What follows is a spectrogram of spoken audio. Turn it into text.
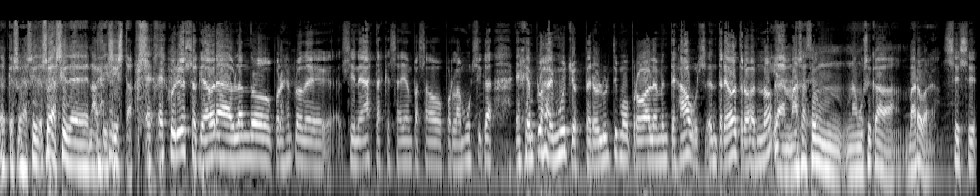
Es que soy así, de- soy así de narcisista. Es, es curioso que ahora hablando, por ejemplo, de cineastas que se hayan pasado por la música, ejemplos hay muchos, pero el último probablemente House, entre otros, ¿no? Y además hace un- una música bárbara. Sí, sí.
